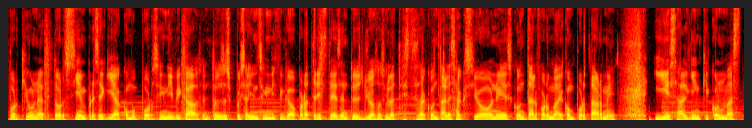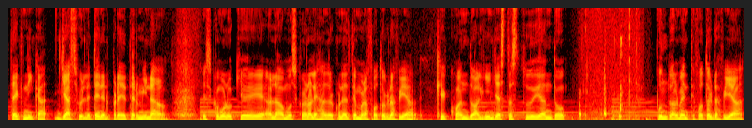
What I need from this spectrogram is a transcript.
porque un actor siempre se guía como por significados, entonces pues hay un significado para tristeza, entonces yo asocio la tristeza con tales acciones, con tal forma de comportarme y es alguien que con más técnica ya suele tener predeterminado. Es como lo que hablábamos con Alejandro con el tema de la fotografía, que cuando alguien ya está estudiando puntualmente fotografía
